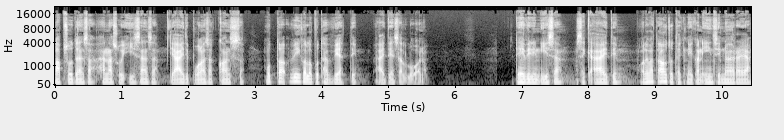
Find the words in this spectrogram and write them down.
Lapsuutensa hän asui isänsä ja äitipuolensa kanssa, mutta viikonloput hän vietti äitinsä luona. Davidin isä sekä äiti olivat autotekniikan insinöörejä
